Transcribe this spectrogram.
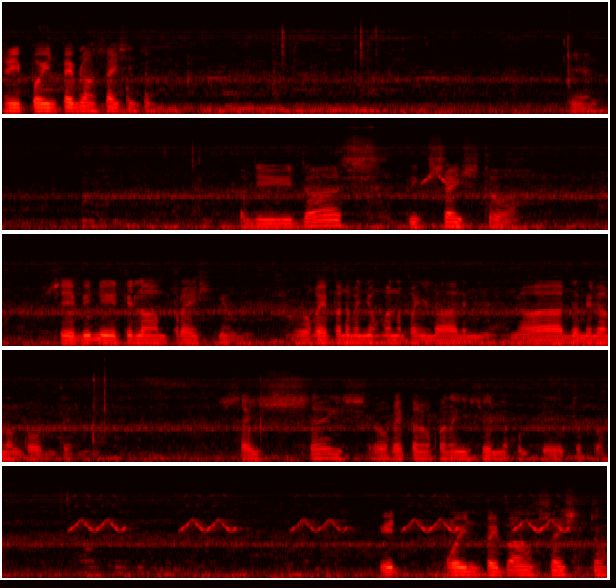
3.5 lang size ito. Ayan. Adidas. Big size to ah. 780 lang ang price nyo. Okay pa naman yung kanang pailalim nyo. Nakadami lang ng konti. Size size. Okay pa naman kanang insole nyo. Kompleto pa. 8.5 ang size to.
